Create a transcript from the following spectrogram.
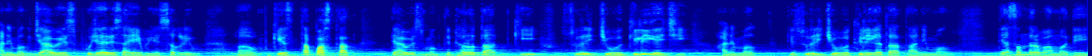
आणि मग ज्यावेळेस पुजारी साहेब हे सगळी केस तपासतात त्यावेळेस मग ते ठरवतात की सुरेशची वकिली घ्यायची आणि मग ते सुरेशची वकिली घेतात आणि मग त्या संदर्भामध्ये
